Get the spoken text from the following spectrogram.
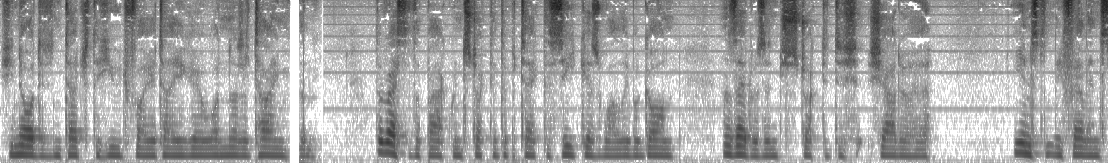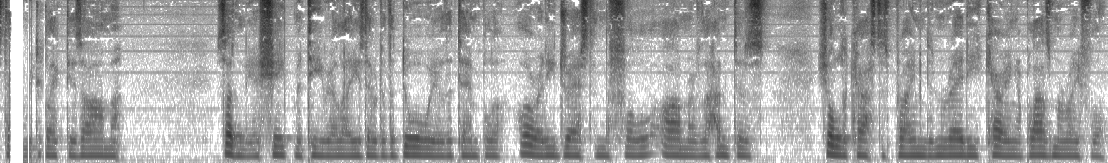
She nodded and touched the huge fire tiger one at a time. The rest of the pack were instructed to protect the Seekers while they were gone, and Zed was instructed to sh- shadow her. He instantly fell in step to collect his armour. Suddenly a shape materialized out of the doorway of the temple, already dressed in the full armor of the hunters, shoulder casters primed and ready, carrying a plasma rifle.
